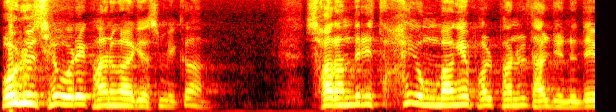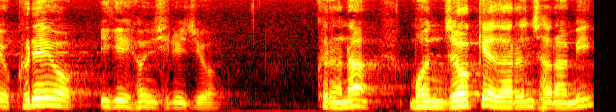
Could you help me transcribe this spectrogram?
어느 세월에 가능하겠습니까? 사람들이 다 욕망의 벌판을 달리는데요. 그래요. 이게 현실이죠. 그러나 먼저 깨달은 사람이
